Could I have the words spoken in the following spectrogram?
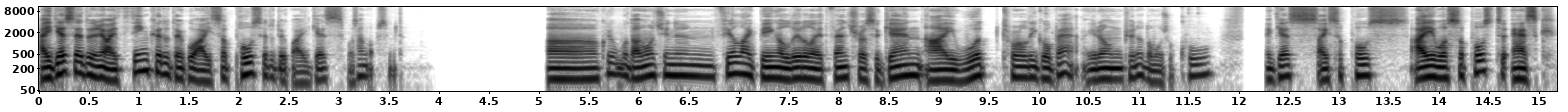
I guess 해도 되고, I think 해도 되고, I suppose 해도 되고, I guess 뭐 상관없습니다. 아, 그리고 뭐 나머지는 feel like being a little adventurous again. I would totally go back. 이런 표현도 너무 좋고. I guess, I suppose, I was supposed to ask.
